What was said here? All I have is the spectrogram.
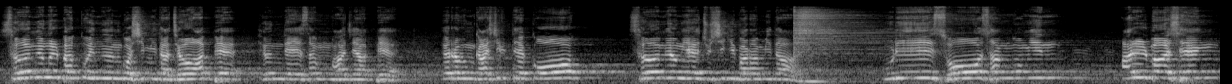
서명을 받고 있는 곳입니다. 저 앞에 현대해상화재 앞에 여러분 가실 때 꼭 서명해 주시기 바랍니다. 우리 소상공인 알바생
